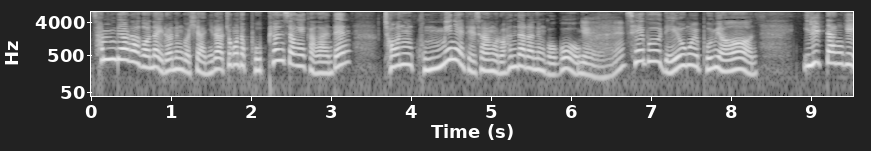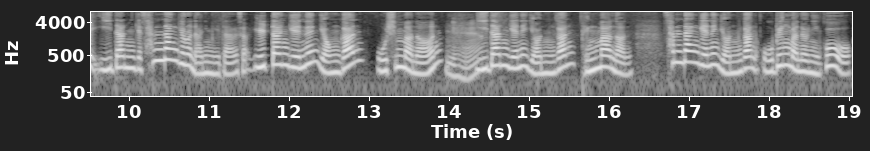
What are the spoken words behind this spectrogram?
선별하거나 이러는 것이 아니라 조금 더 보편성이 강화된 전 국민을 대상으로 한다라는 거고 예. 세부 내용을 보면 1단계, 2단계, 3단계로 나뉩니다. 그래서 1단계는 연간 50만 원, 예. 2단계는 연간 100만 원, 3단계는 연간 500만 원이고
